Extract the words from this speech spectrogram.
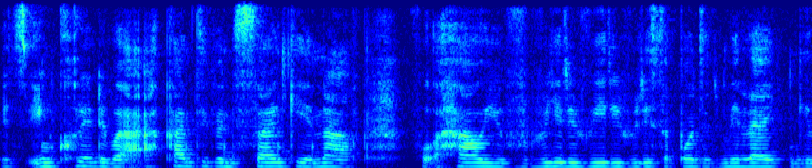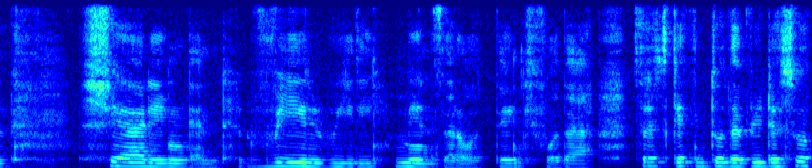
It's incredible. I can't even thank you enough for how you've really really really supported me liking sharing and really really means a lot. Thank you for that. So let's get into the video. So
